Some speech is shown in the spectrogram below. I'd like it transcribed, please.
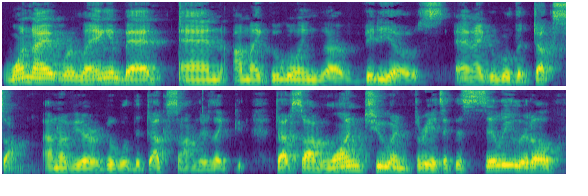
one night we're laying in bed and I'm like googling uh, videos and I googled the duck song. I don't know if you ever googled the duck song. There's like duck song one, two, and three. It's like this silly little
